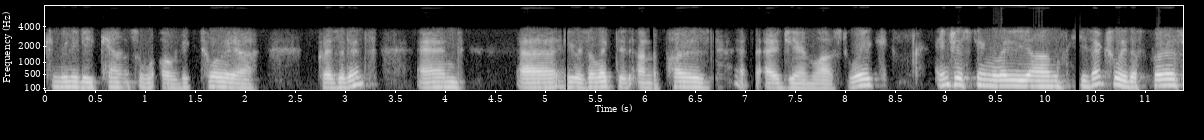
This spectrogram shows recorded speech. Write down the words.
Community Council of Victoria President, and uh, he was elected unopposed at the AGM last week interestingly, um, he's actually the first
